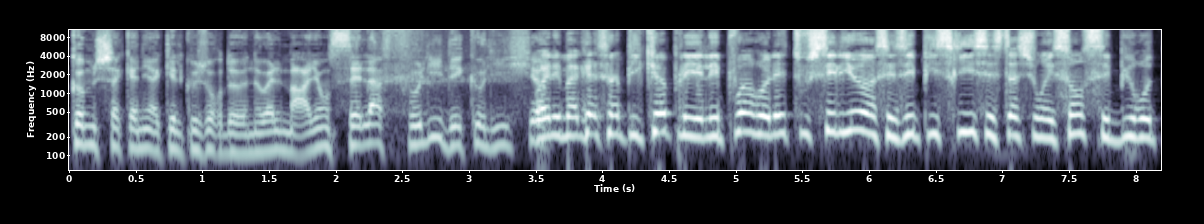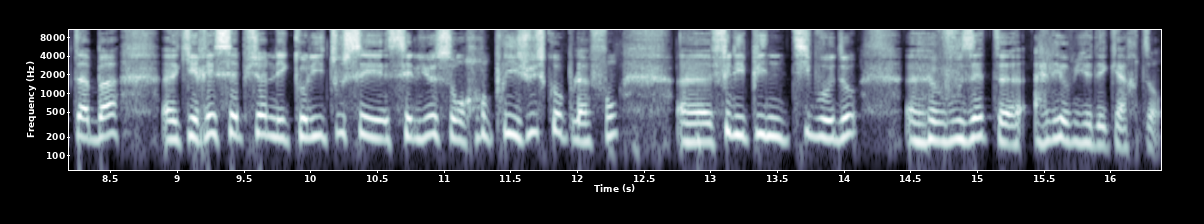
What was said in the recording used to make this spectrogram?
Comme chaque année à quelques jours de Noël, Marion, c'est la folie des colis. Ouais, les magasins pick-up, les, les, points relais, tous ces lieux, hein, ces épiceries, ces stations essence, ces bureaux de tabac euh, qui réceptionnent les colis, tous ces, lieux sont remplis jusqu'au plafond. Euh, Philippine Thibaudot, euh, vous êtes euh, allé au milieu des cartons.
